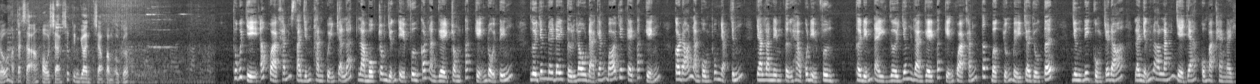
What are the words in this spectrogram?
số hợp tác xã hộ sản xuất kinh doanh sản phẩm ô cốp. Thưa quý vị, ấp Hòa Khánh, xã Vĩnh Thành, huyện Chà Lách là một trong những địa phương có làng nghề trồng tắc kiển nổi tiếng. Người dân nơi đây từ lâu đã gắn bó với cây tắc kiển, coi đó là nguồn thu nhập chính và là niềm tự hào của địa phương. Thời điểm này, người dân làng nghề tắc kiển Hòa Khánh tất bật chuẩn bị cho vụ Tết, nhưng đi cùng với đó là những lo lắng về giá của mặt hàng này.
